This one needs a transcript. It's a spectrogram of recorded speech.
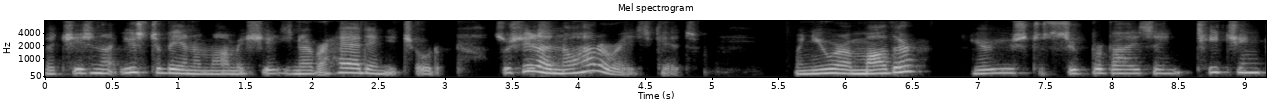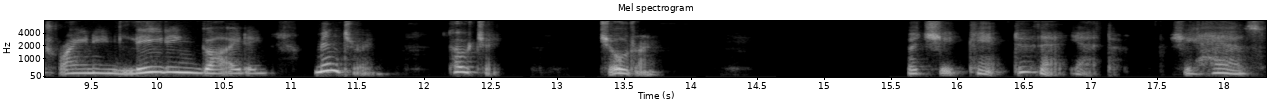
but she's not used to being a mommy. She's never had any children, so she doesn't know how to raise kids. When you are a mother, you're used to supervising, teaching, training, leading, guiding, mentoring, coaching children. But she can't do that yet. She has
